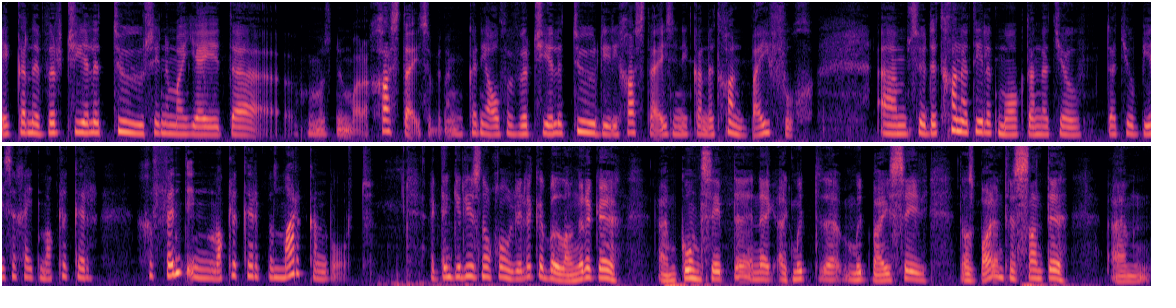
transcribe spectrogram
jy kan 'n virtuele toer sê net maar jy het 'n uh, kom ons noem maar 'n gastehuis of dan kan jy al 'n virtuele toer deur die gastehuis en jy kan dit gaan byvoeg. Ehm um, so dit gaan natuurlik maak dan dat jou dat jou besigheid makliker gevind en makliker bemark kan word. Ek dink hierdie is nogal redelike belangrike ehm um, konsepte en ek ek moet uh, moet by sê daar's baie interessante ehm um,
